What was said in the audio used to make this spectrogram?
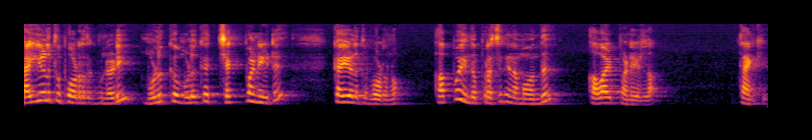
கையெழுத்து போடுறதுக்கு முன்னாடி முழுக்க முழுக்க செக் பண்ணிவிட்டு கையெழுத்து போடணும். அப்போ இந்த பிரச்சனையை நம்ம வந்து அவாய்ட் பண்ணிடலாம். தேங்க்யூ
